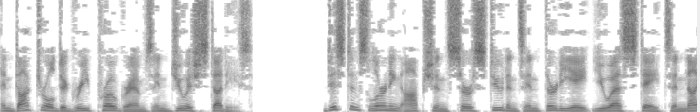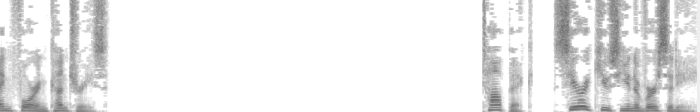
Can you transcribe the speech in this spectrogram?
and doctoral degree programs in Jewish Studies. Distance learning options serve students in 38 U.S. states and 9 foreign countries. Syracuse University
